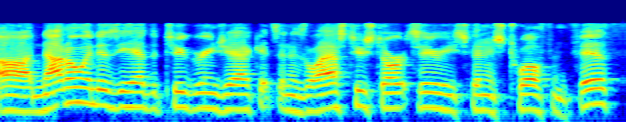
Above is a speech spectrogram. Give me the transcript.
Uh, not only does he have the two green jackets, in his last two starts here, he's finished 12th and 5th.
